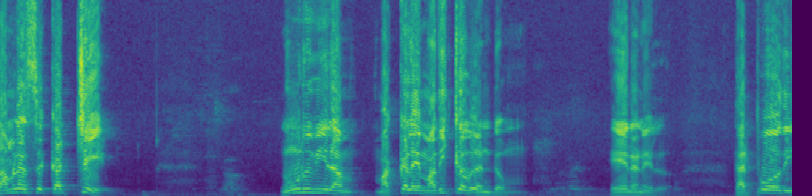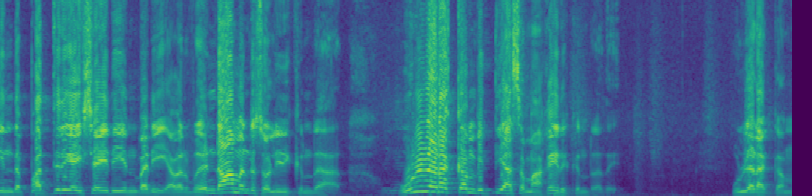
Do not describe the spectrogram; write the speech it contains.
தமிழரசு கட்சி நூறு வீதம் மக்களை மதிக்க வேண்டும். ஏனெனில் தற்போது இந்த பத்திரிகை செய்தியின்படி அவர் வேண்டாம் என்று சொல்லியிருக்கின்றார். உள்ளடக்கம் வித்தியாசமாக இருக்கின்றது. உள்ளடக்கம்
